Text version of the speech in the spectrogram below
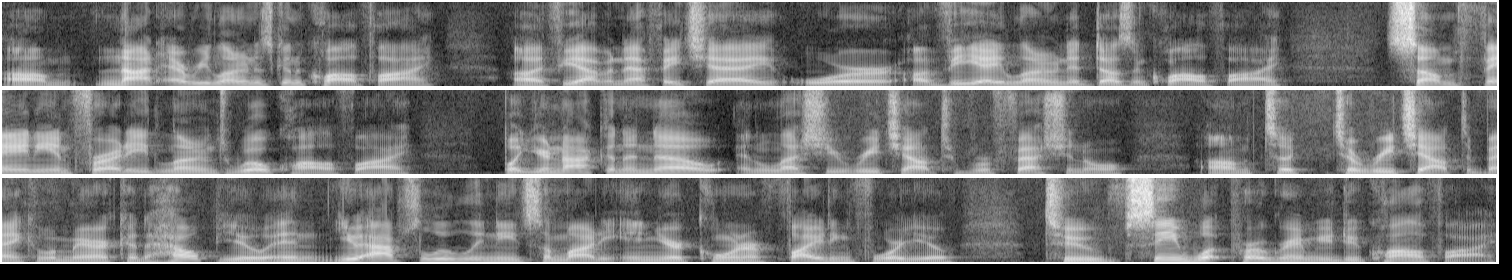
Um, not every loan is going to qualify. Uh, if you have an FHA or a VA loan, it doesn't qualify. Some Fannie and Freddie loans will qualify, but you're not going to know unless you reach out to a professional um, to, to reach out to Bank of America to help you. And you absolutely need somebody in your corner fighting for you to see what program you do qualify.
